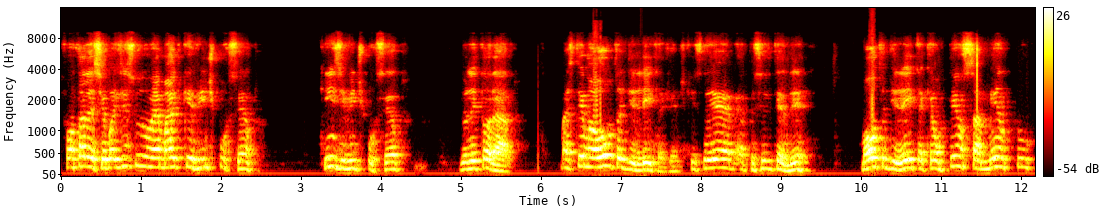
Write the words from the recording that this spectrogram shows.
fortaleceu, mas isso não é mais do que 20%, 15, 20% do eleitorado. Mas tem uma outra direita, gente, que isso aí é, é preciso entender uma outra direita que é um pensamento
